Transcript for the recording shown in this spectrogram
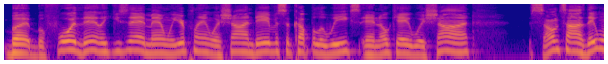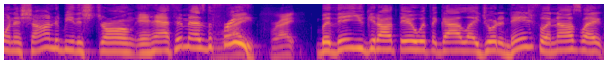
But before then, like you said, man, when you're playing with Sean Davis a couple of weeks, and okay, with Sean, sometimes they wanted Sean to be the strong and have him as the free. Right. Right. But then you get out there with a guy like Jordan Dangerfield, and now it's like,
